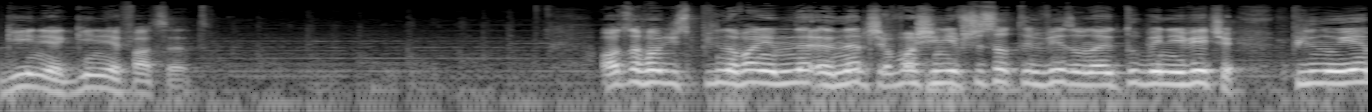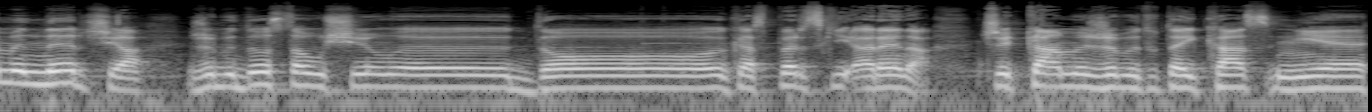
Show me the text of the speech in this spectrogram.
Ginie, ginie facet. O co chodzi z pilnowaniem ner- Nercia? Właśnie nie wszyscy o tym wiedzą, na YouTubie nie wiecie. Pilnujemy Nercia, żeby dostał się e, do Kasperski Arena. Czekamy, żeby tutaj Kas nie,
